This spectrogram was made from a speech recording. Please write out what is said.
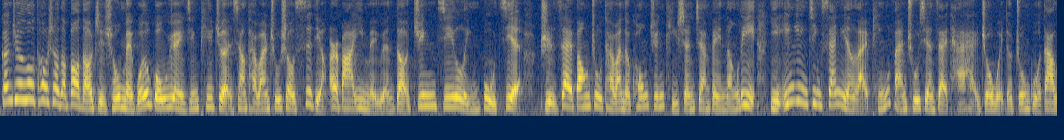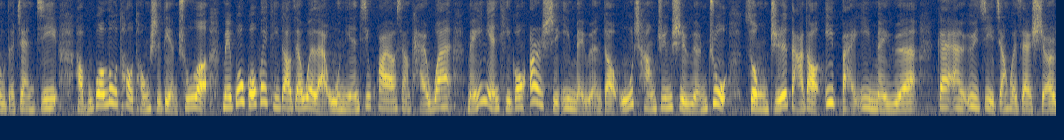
根据路透社的报道指出，美国的国务院已经批准向台湾出售四点二八亿美元的军机零部件，旨在帮助台湾的空军提升战备能力，以因应近三年来频繁出现在台海周围的中国大陆的战机。好，不过路透同时点出了美国国会提到，在未来五年计划要向台湾每一年提供二十亿美元的无偿军事援助，总值达到一百亿美元。该案预计将会在十二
